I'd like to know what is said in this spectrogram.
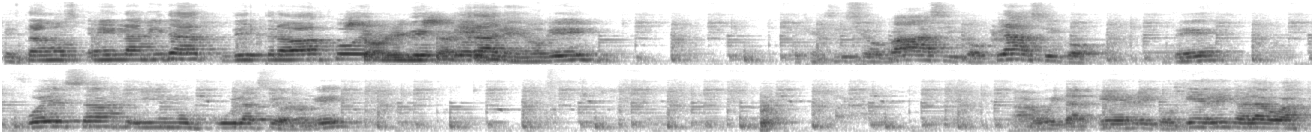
Estamos en la mitad del trabajo de Starting pectorales, ¿ok? Ejercicio básico, clásico de fuerza y musculación, ¿ok? Agüita, qué rico, qué rica el agua.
